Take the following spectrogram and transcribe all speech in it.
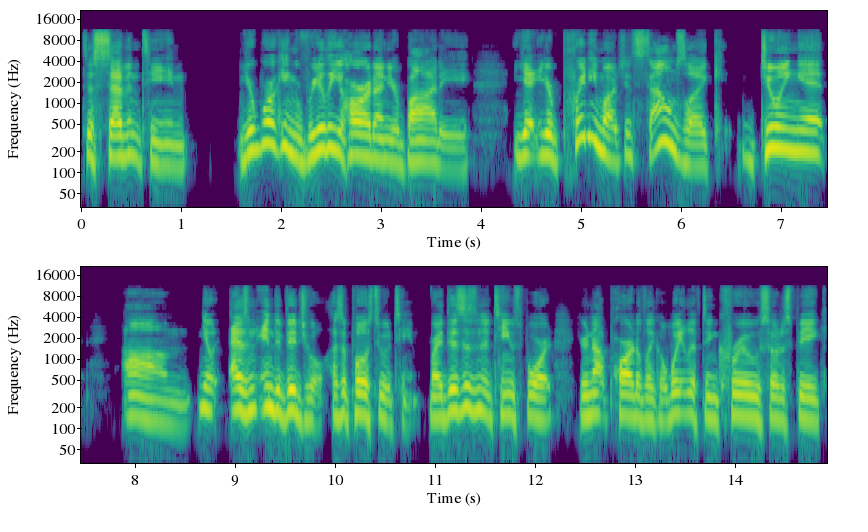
to 17, you're working really hard on your body, yet you're pretty much, it sounds like doing it, um, you know, as an individual as opposed to a team, right? This isn't a team sport. You're not part of like a weightlifting crew, so to speak.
